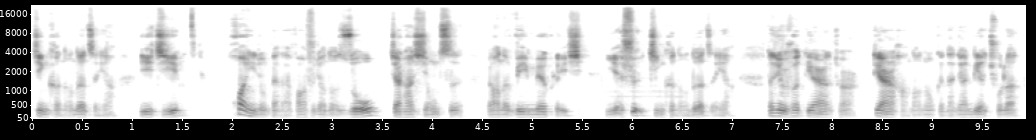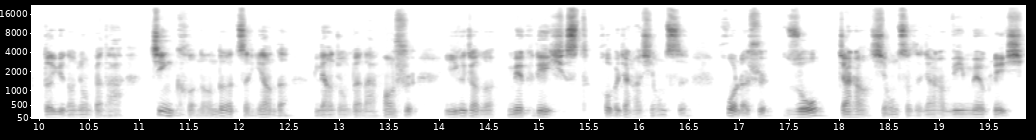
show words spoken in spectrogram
尽可能的怎样，以及换一种表达方式叫做 so 加上形容词，然后呢 we möglich 也是尽可能的怎样。那就是说第二圈第二行当中给大家列出了德语当中表达尽可能的怎样的两种表达方式，一个叫做 möglichst 后边加上形容词，或者是 so 加上形容词再加上 we möglich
